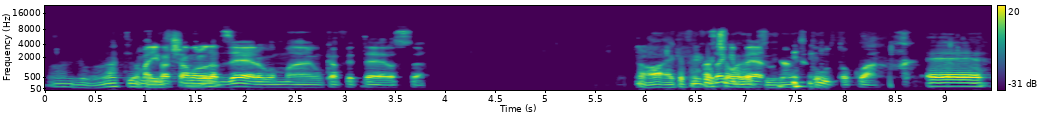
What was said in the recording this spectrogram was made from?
Allora, un attimo Ma rifacciamolo da zero con, con Caffetteros. No, è che Ma facciamo che da zero, tutto qua. Eh,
